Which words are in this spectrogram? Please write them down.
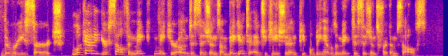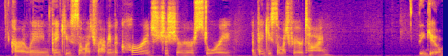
the research, look at it yourself, and make make your own decisions. I'm big into education and people being able to make decisions for themselves. Karleen, thank you so much for having the courage to share your story, and thank you so much for your time. Thank you.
